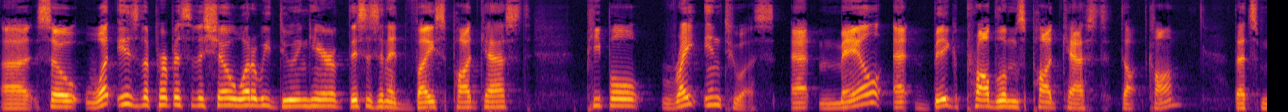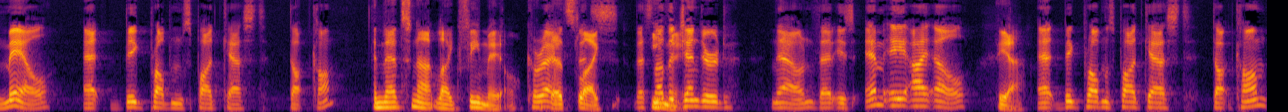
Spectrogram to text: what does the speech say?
Uh, so, what is the purpose of the show? What are we doing here? This is an advice podcast. People write into us at mail at bigproblemspodcast.com. That's mail at bigproblemspodcast.com. And that's not like female. Correct. That's, that's like that's not the gendered noun. That is M A I L Yeah. at bigproblemspodcast.com.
